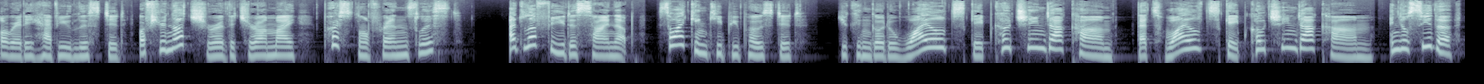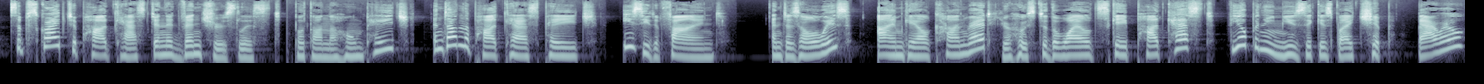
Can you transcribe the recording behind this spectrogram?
already have you listed, or if you're not sure that you're on my personal friends list, I'd love for you to sign up so I can keep you posted. You can go to wildscapecoaching.com. That's wildscapecoaching.com. And you'll see the subscribe to podcast and adventures list, both on the homepage and on the podcast page. Easy to find. And as always, I'm Gail Conrad, your host of the Wildscape podcast. The opening music is by Chip Barrow.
